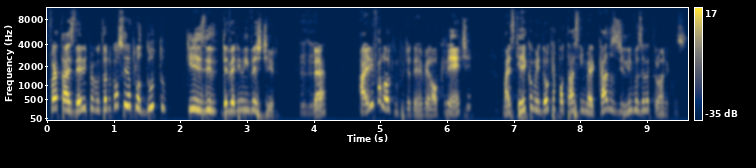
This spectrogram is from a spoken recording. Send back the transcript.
foi atrás dele perguntando qual seria o produto que eles deveriam investir. Uhum. Né? Aí ele falou que não podia revelar o cliente, mas que recomendou que apostasse em mercados de livros eletrônicos.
